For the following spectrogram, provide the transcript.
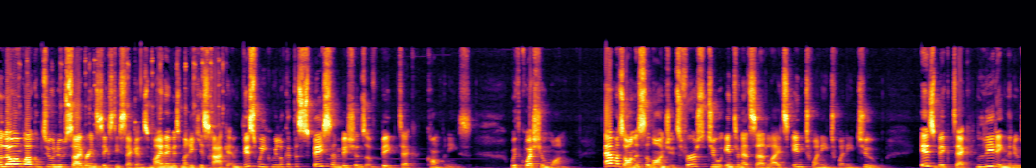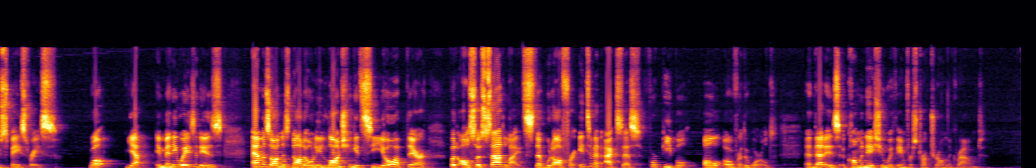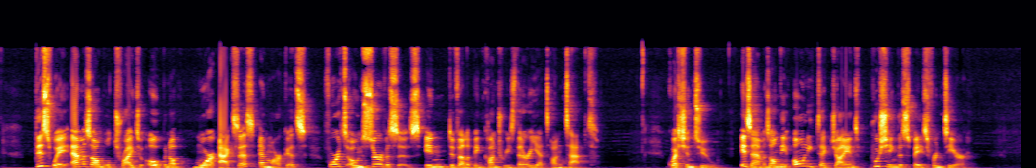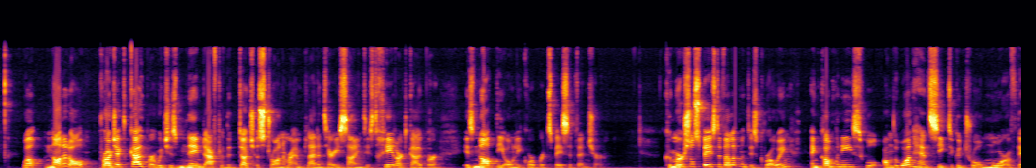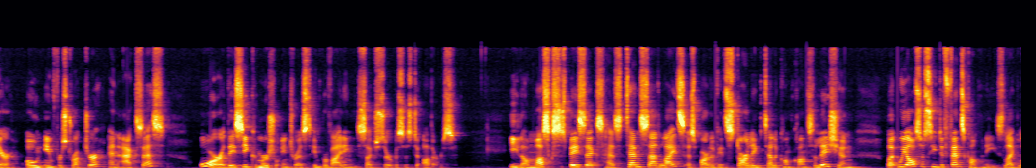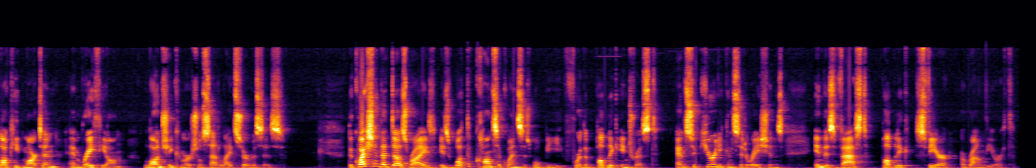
Hello and welcome to a new Cyber in 60 Seconds. My name is Marietje Schaake and this week we look at the space ambitions of big tech companies. With question 1. Amazon is to launch its first two internet satellites in 2022. Is big tech leading the new space race? Well, yeah, in many ways it is. Amazon is not only launching its CEO up there, but also satellites that would offer internet access for people all over the world and that is a combination with infrastructure on the ground. This way, Amazon will try to open up more access and markets for its own services in developing countries that are yet untapped. Question 2 Is Amazon the only tech giant pushing the space frontier? Well, not at all. Project Kuiper, which is named after the Dutch astronomer and planetary scientist Gerard Kuiper, is not the only corporate space adventure. Commercial space development is growing, and companies will, on the one hand, seek to control more of their own infrastructure and access, or they see commercial interest in providing such services to others. Elon Musk's SpaceX has 10 satellites as part of its Starlink telecom constellation, but we also see defense companies like Lockheed Martin and Raytheon launching commercial satellite services. The question that does rise is what the consequences will be for the public interest and security considerations in this vast public sphere around the Earth.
